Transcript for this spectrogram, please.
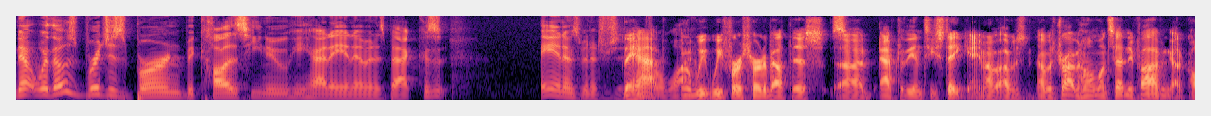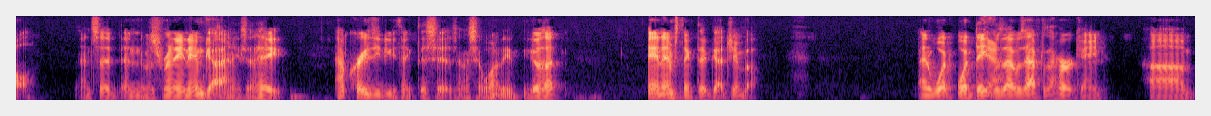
Now, were those bridges burned because he knew he had A and M in his back? Because A and M's been interested They in have. for a I while. mean, we, we first heard about this uh, after the NC State game. I, I was I was driving home on 75 and got a call and said, and it was from an A&M guy, and he said, "Hey, how crazy do you think this is?" And I said, "What?" He goes, "That A&M's think they've got Jimbo." And what what date Yeah. was that? It was after the hurricane. Um,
